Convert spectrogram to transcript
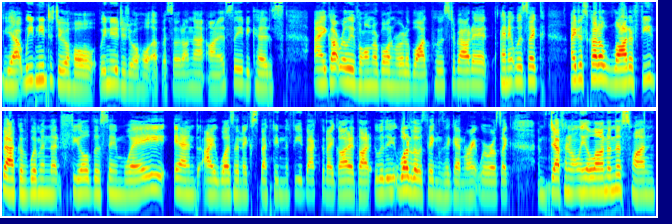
yeah we need to do a whole we need to do a whole episode on that honestly because I got really vulnerable and wrote a blog post about it. And it was like, I just got a lot of feedback of women that feel the same way. And I wasn't expecting the feedback that I got. I thought it was one of those things again, right? Where I was like, I'm definitely alone in this one.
